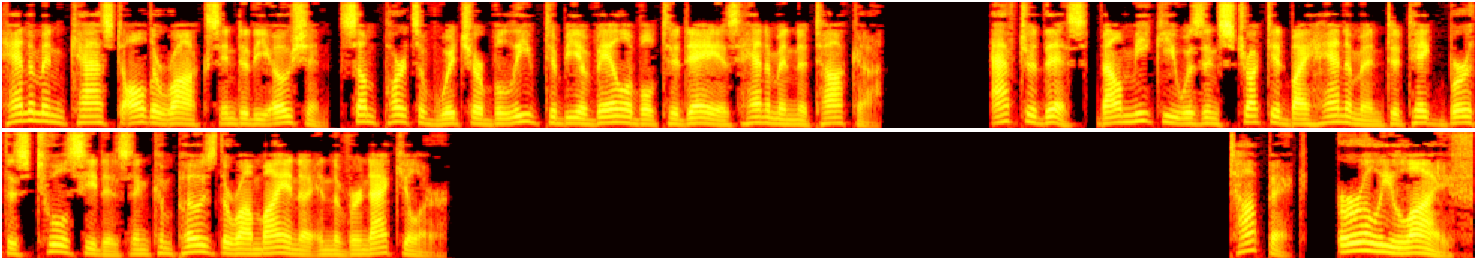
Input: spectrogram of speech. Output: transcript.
Hanuman cast all the rocks into the ocean, some parts of which are believed to be available today as Hanuman Nataka. After this, Valmiki was instructed by Hanuman to take birth as Tulsidas and compose the Ramayana in the vernacular. Early life.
